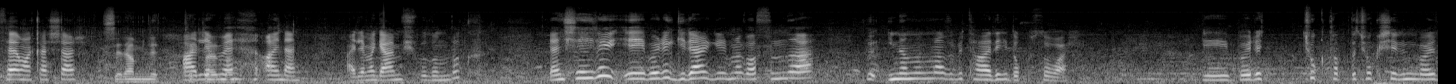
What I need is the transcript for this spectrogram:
Herkese selam arkadaşlar. Selam millet. Tekrardan. aynen. Aleme gelmiş bulunduk. Yani şehre e, böyle girer girmez aslında inanılmaz bir tarihi dokusu var. E, böyle çok tatlı, çok şirin böyle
